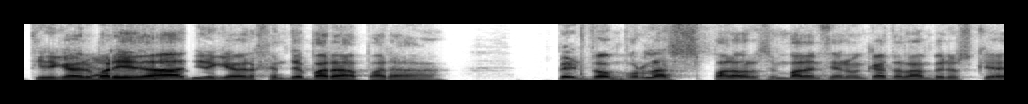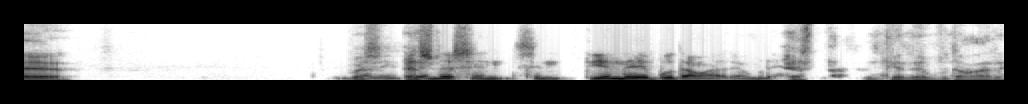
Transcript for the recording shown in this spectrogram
Tiene que haber Claro. variedad, tiene que haber gente para, para. Perdón por las palabras en valenciano en catalán, pero es que pues se, se entiende de puta madre, hombre. ya está, se entiende de puta madre.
